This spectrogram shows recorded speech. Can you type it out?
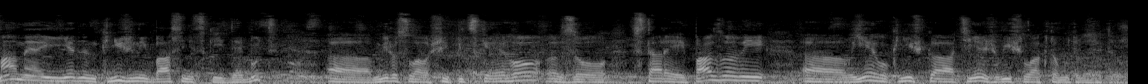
máme aj jeden knižný básnický debut uh, Miroslava Šipického zo Starej Pázovy. Uh, jeho knižka tiež vyšla k tomuto veľtrhu.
